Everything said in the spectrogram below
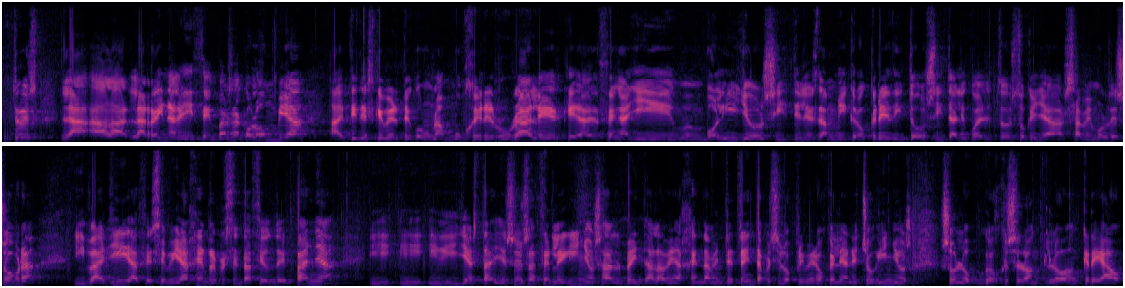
Entonces, a la, reina le dicen, vas a Colombia, tienes que verte con unas mujeres rurales que hacen allí mm, bolillos y te les dan microcréditos y tal y cual, todo esto que ya sabemos de sobra, y va allí, hace ese viaje en representación de España y, ya está. Y es hacerle guiños al a la Agenda 2030, pero si los primeros que le han hecho guiños son los, que se lo han, lo han creado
